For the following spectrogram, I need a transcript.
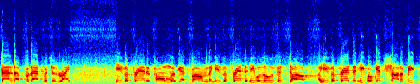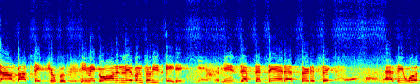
stand up for that which is right, He's afraid his home will get bombed. He's afraid that he will lose his job. He's afraid that he will get shot or beat down by state troopers. He may go on and live until he's 80. But he's just as dead as 36 as he would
